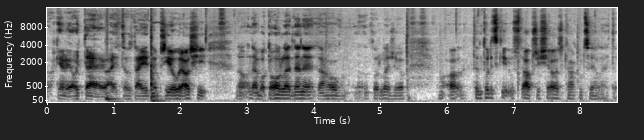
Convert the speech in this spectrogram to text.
no, taky vyhoďte, to tady to přijdou další, no, nebo tohle, ne, taho, no, tohle, že jo. No a ten to vždycky ustál, přišel a říká, kluci, hele, to,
